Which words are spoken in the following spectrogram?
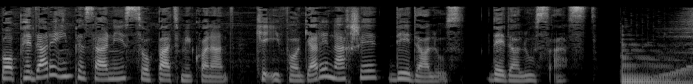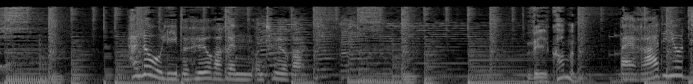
با پدر این پسر نیز صحبت می کنند که ایفاگر نقش دیدالوس دیدالوس است. Hallo, liebe Hörerinnen und Hörer. Willkommen. Bei Radio D.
